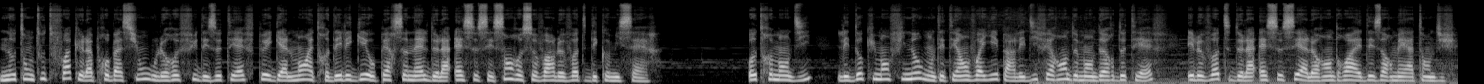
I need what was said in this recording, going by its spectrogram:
Notons toutefois que l'approbation ou le refus des ETF peut également être délégué au personnel de la SEC sans recevoir le vote des commissaires. Autrement dit, les documents finaux ont été envoyés par les différents demandeurs d'ETF, et le vote de la SEC à leur endroit est désormais attendu.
